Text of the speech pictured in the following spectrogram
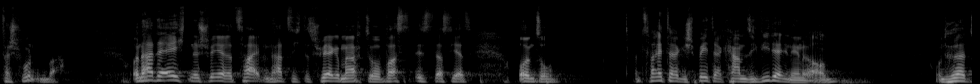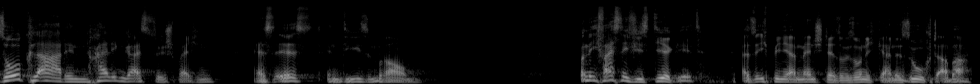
verschwunden war. Und hatte echt eine schwere Zeit und hat sich das schwer gemacht, so was ist das jetzt und so. Und zwei Tage später kam sie wieder in den Raum und hört so klar den Heiligen Geist zu ihr sprechen, es ist in diesem Raum. Und ich weiß nicht, wie es dir geht. Also ich bin ja ein Mensch, der sowieso nicht gerne sucht, aber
